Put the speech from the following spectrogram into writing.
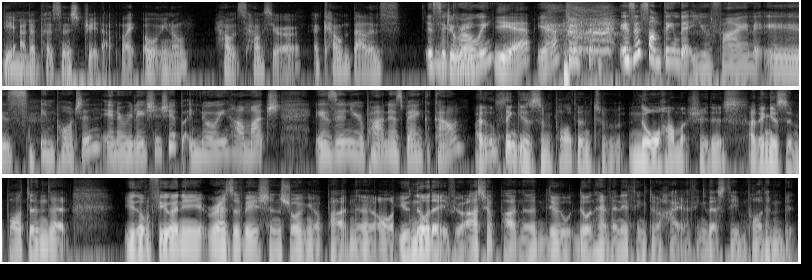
the other person straight up, like, oh, you know, how's how's your account balance? Is it doing?" growing? Yeah. Yeah. is this something that you find is important in a relationship? Like knowing how much is in your partner's bank account? I don't think it's important to know how much it is. I think it's important that you don't feel any reservation showing your partner, or you know that if you ask your partner, they don't have anything to hide. I think that's the important bit.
